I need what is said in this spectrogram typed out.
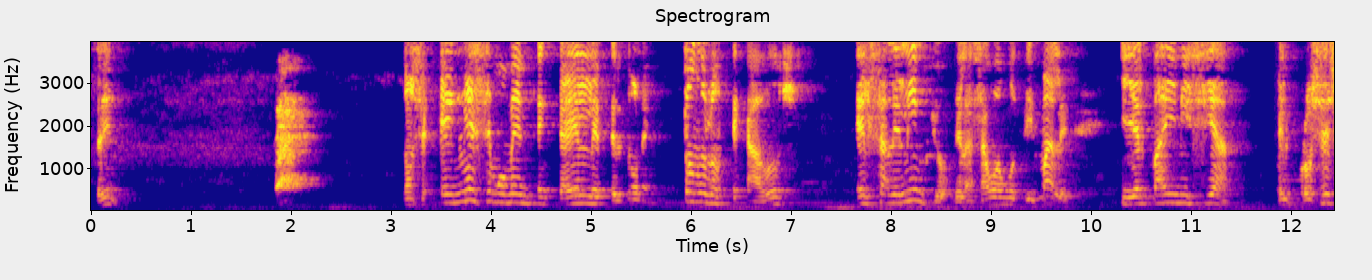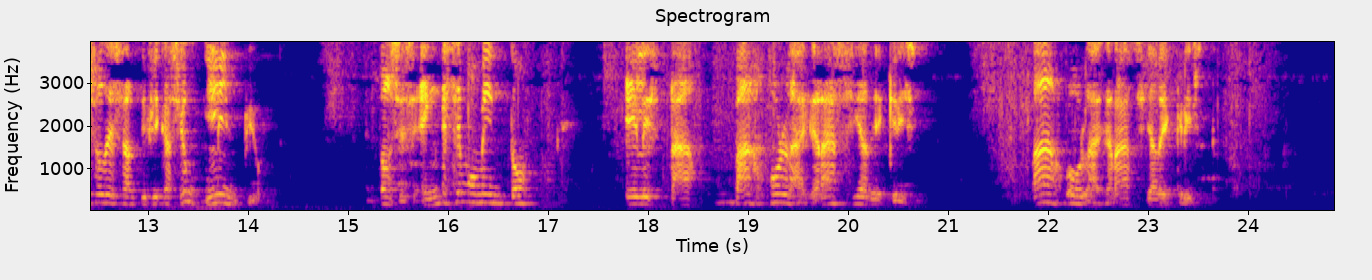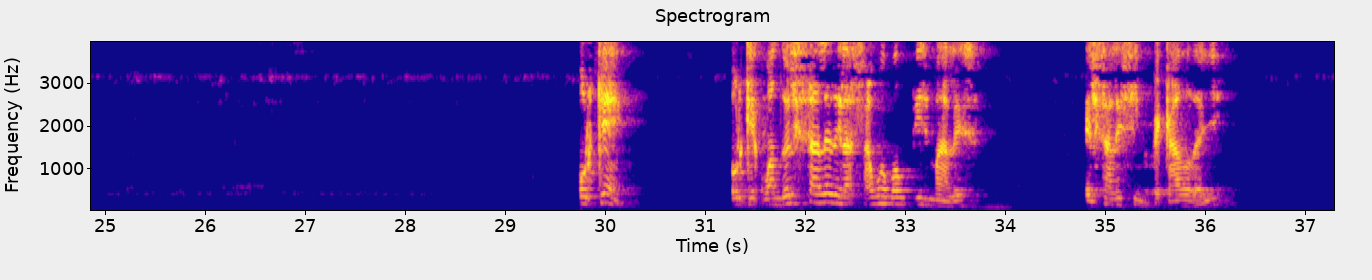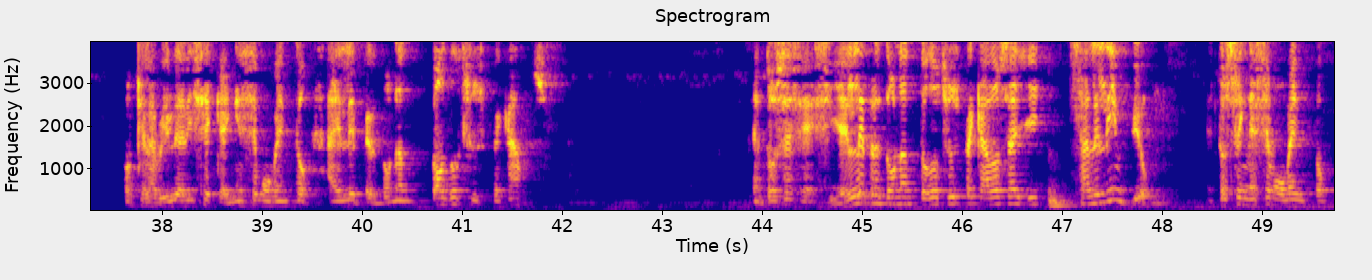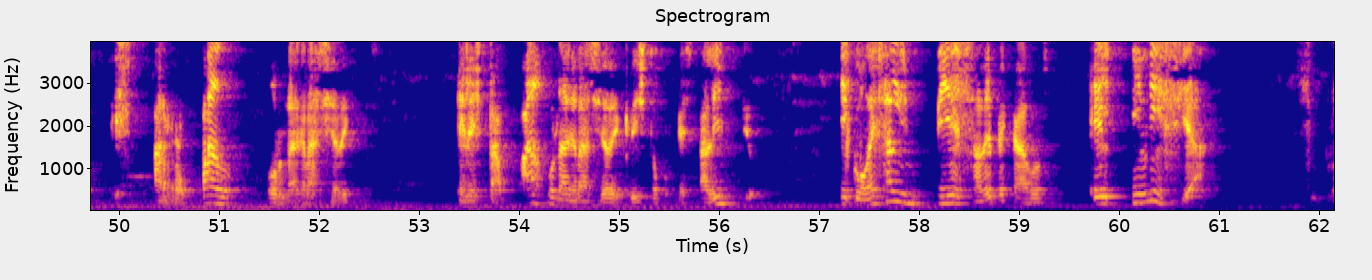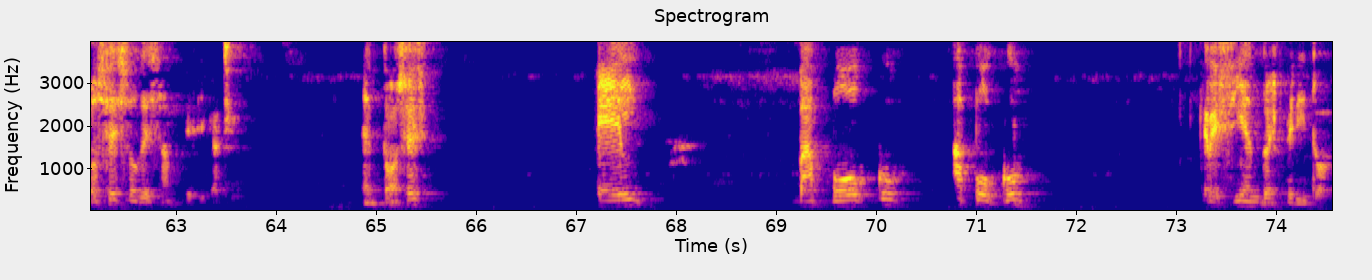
¿Sí? Entonces, en ese momento en que a él le perdonen todos los pecados, él sale limpio de las aguas bautismales y él va a iniciar el proceso de santificación limpio. Entonces, en ese momento, él está bajo la gracia de Cristo. Bajo la gracia de Cristo. ¿Por qué? Porque cuando él sale de las aguas bautismales, él sale sin pecado de allí. Porque la Biblia dice que en ese momento a él le perdonan todos sus pecados. Entonces, eh, si él le perdonan todos sus pecados allí, sale limpio. Entonces, en ese momento es arropado por la gracia de Cristo. Él está bajo la gracia de Cristo porque está limpio. Y con esa limpieza de pecados, él inicia su proceso de santificación. Entonces, él va poco a poco creciendo espiritual.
